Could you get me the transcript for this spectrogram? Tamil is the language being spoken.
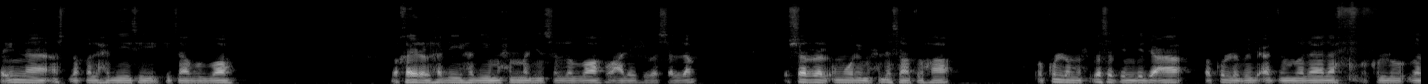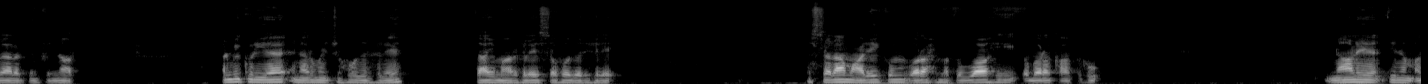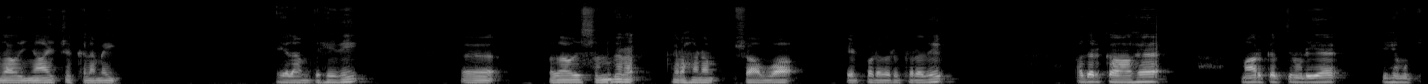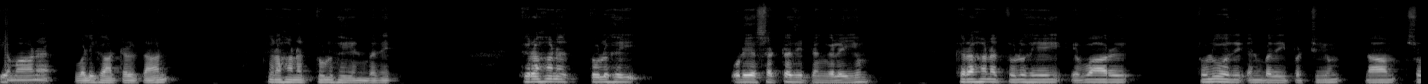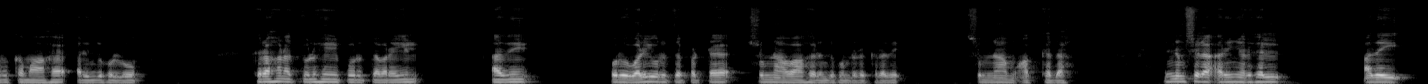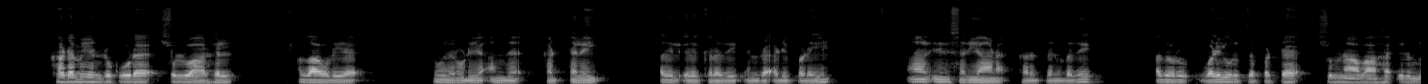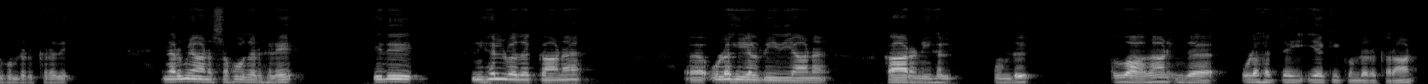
فإن أصدق الحديث كتاب الله وخير الهدي هدي محمد صلى الله عليه وسلم وشر الأمور محدثاتها وكل محدثة بدعة وكل بدعة ضلالة وكل ضلالة في النار அன்பிற்குரிய என் அருமை சகோதரர்களே தாய்மார்களே சகோதரிகளே அஸ்ஸலாமு அலைக்கும் வரஹ்மத்துல்லாஹி வபரகாத்துஹு நாளைய தினம் அதாவது ஞாயிற்றுக்கிழமை ஏழாம் தேதி அதாவது சந்திர கிரகணம் ஷாவா ஏற்படவிருக்கிறது. அதற்காக மார்க்கத்தினுடைய மிக முக்கியமான வழிகாட்டல் தான் கிரகண தொழுகை என்பது. கிரகண தொழுகை உடைய சட்டதிட்டங்களையும் கிரகண தொழுகையை எவ்வாறு தொழுவது என்பதை பற்றியும் நாம் சுருக்கமாக அறிந்து கொள்வோம். கிரகண தொழுகையை பொறுத்தவரையில் அது ஒரு வலியுறுத்தப்பட்ட சுண்ணாவாக இருந்து கொண்டிருக்கிறது. சுண்ணா அக்கதா இன்னும் சில அறிஞர்கள் அதை கடமை என்று கூட சொல்வார்கள். அல்லாவுடைய தூதருடைய அந்த கட்டளை அதில் இருக்கிறது என்ற அடிப்படையில். ஆனால் இதில் சரியான கருத்து என்பது அது ஒரு வலியுறுத்தப்பட்ட சுண்ணாவாக இருந்து கொண்டிருக்கிறது. அருமையான சகோதரர்களே இது நிகழ்வதற்கான உலகியல் ரீதியான காரணிகள் உண்டு. அல்லாஹ் தான் இந்த உலகத்தை இயக்கி கொண்டிருக்கிறான்.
